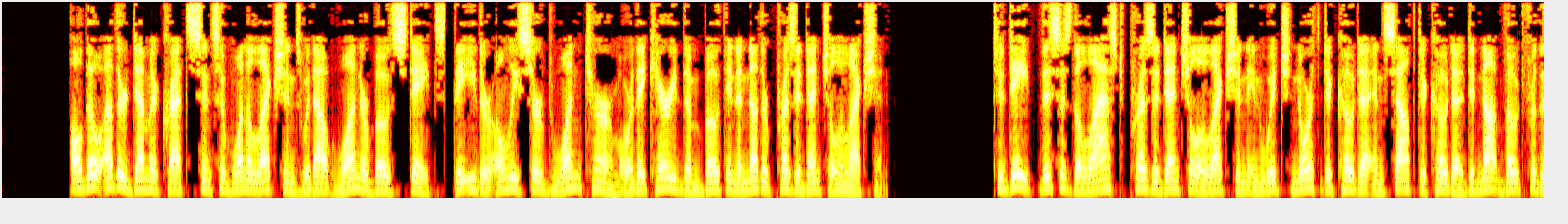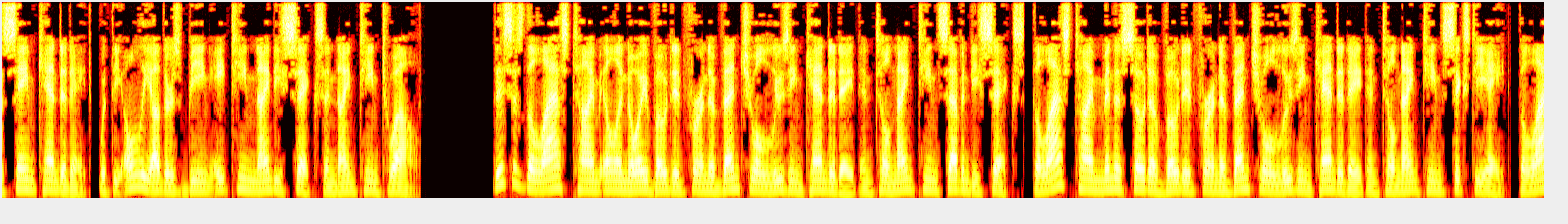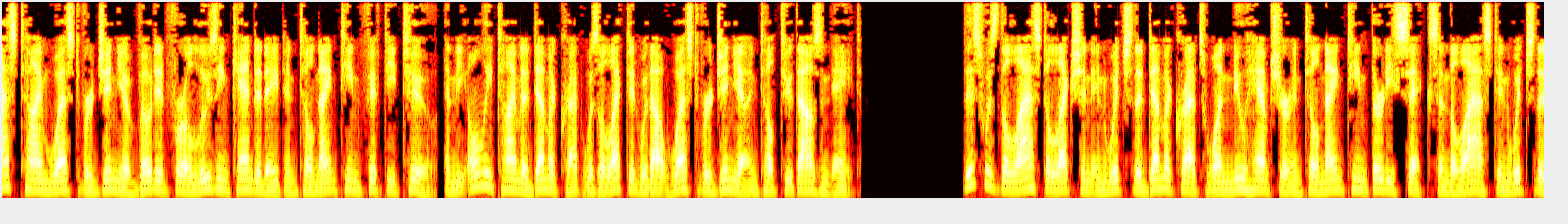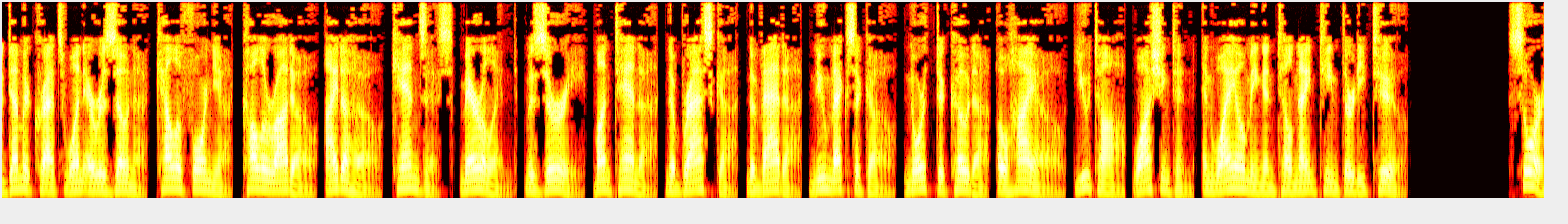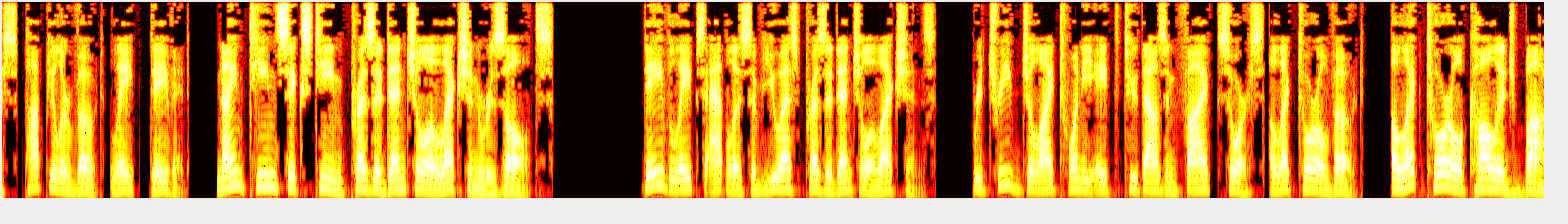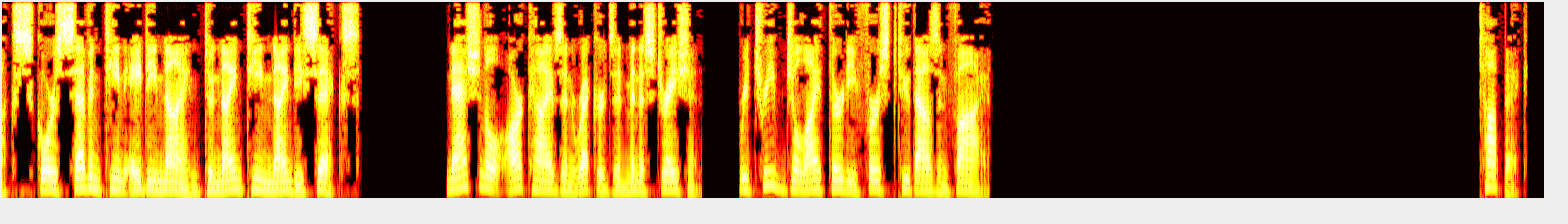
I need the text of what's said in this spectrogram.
Although other Democrats since have won elections without one or both states, they either only served one term or they carried them both in another presidential election. To date this is the last presidential election in which North Dakota and South Dakota did not vote for the same candidate, with the only others being 1896 and 1912. This is the last time Illinois voted for an eventual losing candidate until 1976, the last time Minnesota voted for an eventual losing candidate until 1968, the last time West Virginia voted for a losing candidate until 1952, and the only time a Democrat was elected without West Virginia until 2008. This was the last election in which the Democrats won New Hampshire until 1936 and the last in which the Democrats won Arizona, California, Colorado, Idaho, Kansas, Maryland, Missouri, Montana, Nebraska, Nevada, New Mexico, North Dakota, Ohio, Utah, Washington, and Wyoming until 1932. Source Popular Vote, Leip, David. 1916 presidential election results. Dave Leip's Atlas of U.S. Presidential Elections. Retrieved July 28, 2005. Source Electoral Vote. Electoral College Box Scores 1789–1996. National Archives and Records Administration. Retrieved July 31, 2005.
